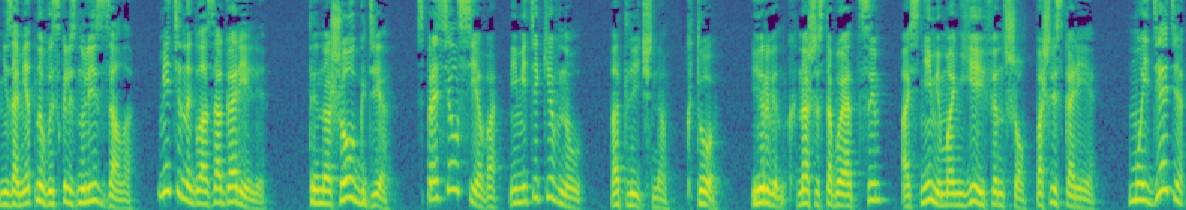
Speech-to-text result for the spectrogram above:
незаметно выскользнули из зала. Митины глаза горели. «Ты нашел где?» — спросил Сева, и Митя кивнул. «Отлично. Кто?» «Ирвинг, наши с тобой отцы, а с ними Манье и Феншо. Пошли скорее». «Мой дядя?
